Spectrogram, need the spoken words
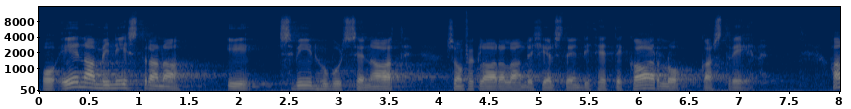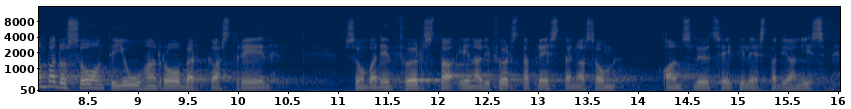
och en av ministrarna i Svinhuvuds senat som förklarade landet självständigt hette Carlo Castrén. Han var då son till Johan Robert Castrén som var den första, en av de första prästerna som anslöt sig till estadianismen.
